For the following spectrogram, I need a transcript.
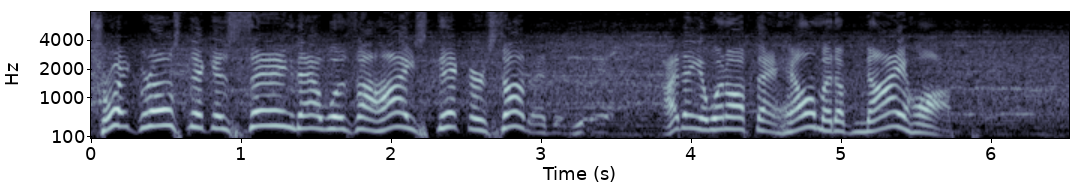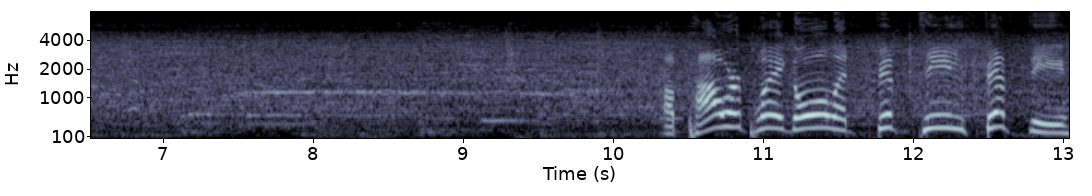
Troy Grosenick is saying that was a high stick or something. I think it went off the helmet of Nyhoff. A power play goal at 1550.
